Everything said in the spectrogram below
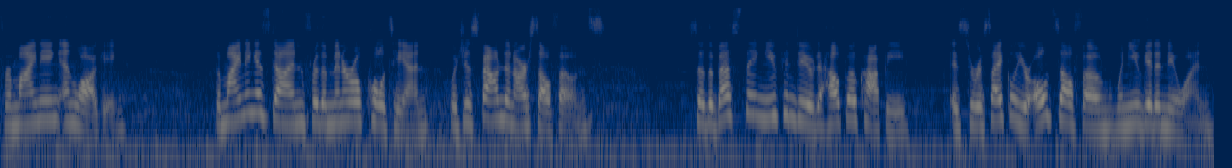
for mining and logging. The mining is done for the mineral coltan, which is found in our cell phones. So the best thing you can do to help Okapi is to recycle your old cell phone when you get a new one.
